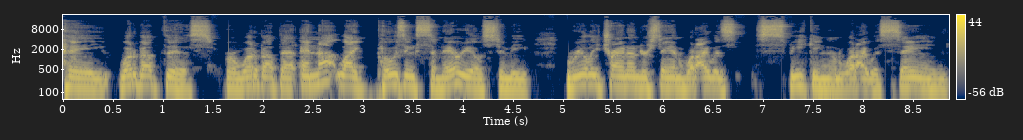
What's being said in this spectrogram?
Hey, what about this? Or what about that? And not like posing scenarios to me, really trying to understand what I was speaking and what I was saying.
